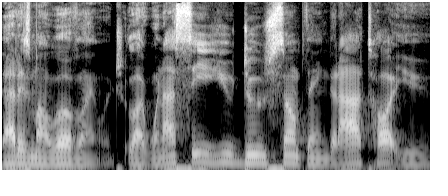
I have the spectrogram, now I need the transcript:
That is my love language. Like when I see you do something that I taught you,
